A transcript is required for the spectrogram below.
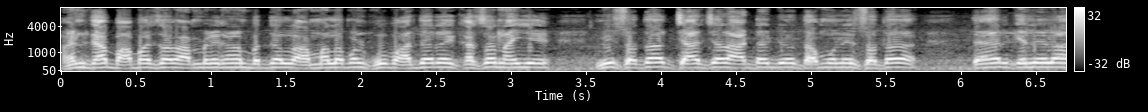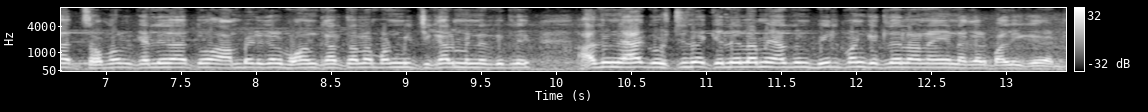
आणि त्या बाबासाहेब आंबेडकरांबद्दल आम्हाला पण खूप आदर आहे. कसं नाही आहे मी स्वतः चार चार आठ आठ दिवस थांबून आहे स्वतः तयार केलेला समोर केलेला तो आंबेडकर भवन करताना पण मी चिकार मेहनत घेतली. अजून ह्या गोष्टीचा केलेला मी अजून बिल पण घेतलेला नाही आहे नगरपालिकेकडनं.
